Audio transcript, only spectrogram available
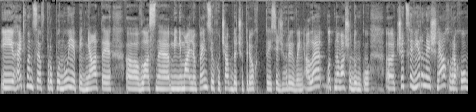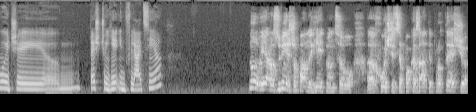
І Гетьманцев пропонує підняти е, власне мінімальну пенсію, хоча б до 4 тисяч гривень. Але, от на вашу думку, е, чи це вірний шлях, враховуючи е, те, що є інфляція? Ну я розумію, що пану Гетьманцеву е, хочеться показати про те, що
